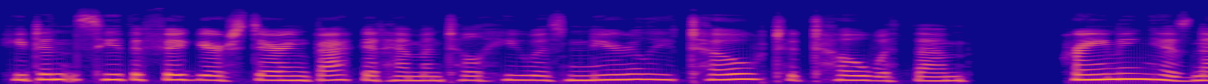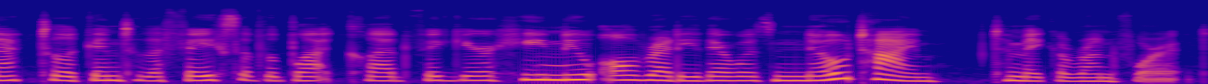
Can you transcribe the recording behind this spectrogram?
He didn't see the figure staring back at him until he was nearly toe to toe with them. Craning his neck to look into the face of the black clad figure, he knew already there was no time to make a run for it.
